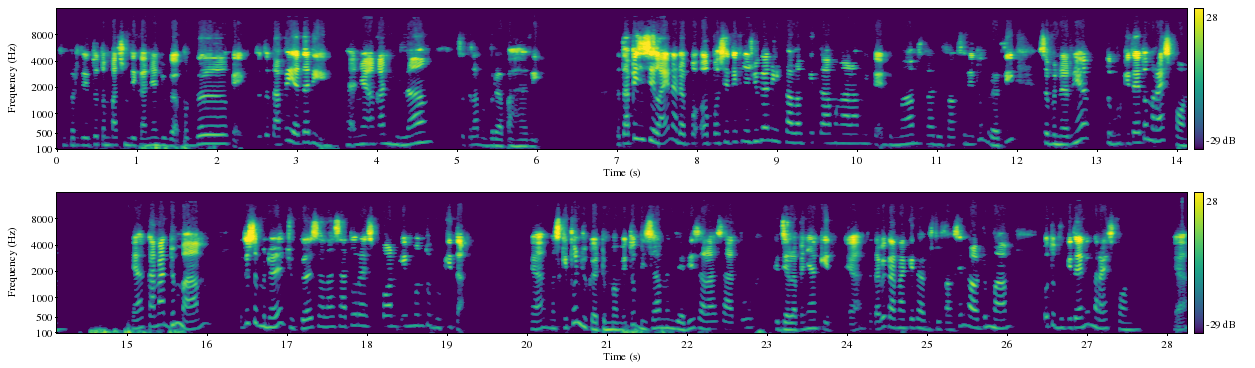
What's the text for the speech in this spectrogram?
Seperti itu tempat suntikannya juga pegel kayak gitu. Tetapi ya tadi hanya akan hilang setelah beberapa hari tetapi sisi lain ada eh, positifnya juga nih kalau kita mengalami kayak demam setelah divaksin itu berarti sebenarnya tubuh kita itu merespon. Ya, karena demam itu sebenarnya juga salah satu respon imun tubuh kita. Ya, meskipun juga demam itu bisa menjadi salah satu gejala penyakit ya. Tetapi karena kita habis divaksin kalau demam, oh tubuh kita ini merespon ya.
